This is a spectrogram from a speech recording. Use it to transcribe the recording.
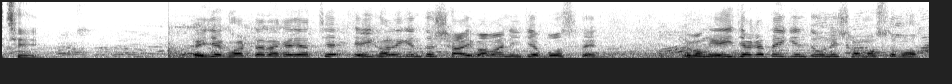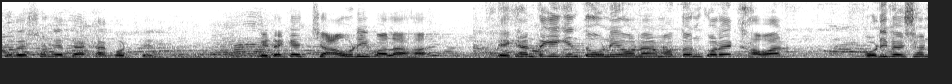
আছে এই যে ঘরটা দেখা যাচ্ছে, এই ঘরে কিন্তু সাই বাবা নিজে বসতেন এবং এই জায়গাতেই কিন্তু উনি সমস্ত ভক্তদের সঙ্গে দেখা করতেন। এটাকে চাউরি বলা হয়। এখান থেকে কিন্তু উনি ওনার মতন করে খাবার পরিবেশন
